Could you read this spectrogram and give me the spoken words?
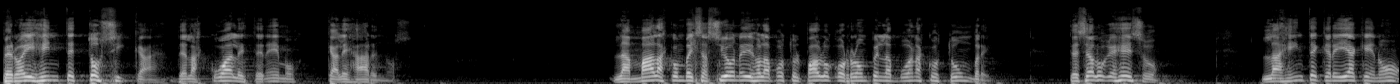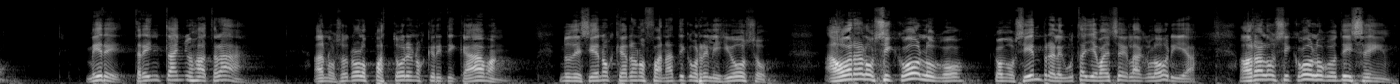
pero hay gente tóxica de las cuales tenemos que alejarnos. Las malas conversaciones, dijo el apóstol Pablo, corrompen las buenas costumbres. ¿Usted sabe lo que es eso? La gente creía que no. Mire, 30 años atrás, a nosotros los pastores nos criticaban, nos decían que éramos fanáticos religiosos. Ahora los psicólogos, como siempre, les gusta llevarse la gloria. Ahora los psicólogos dicen,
